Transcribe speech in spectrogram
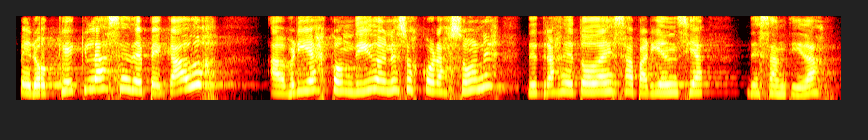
Pero ¿qué clase de pecado habría escondido en esos corazones detrás de toda esa apariencia de santidad?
